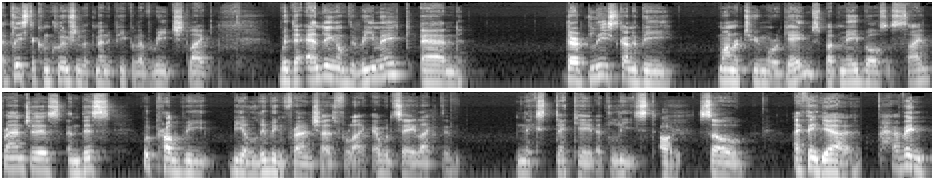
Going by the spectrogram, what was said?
at least the conclusion that many people have reached. Like with the ending of the remake, and there are at least going to be one or two more games, but maybe also side branches. And this would probably be a living franchise for like I would say like the next decade at least. Oh, So I think yeah, having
